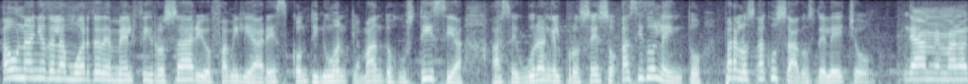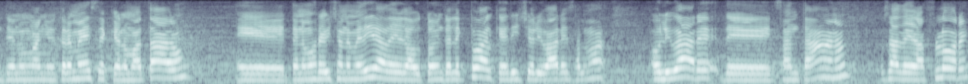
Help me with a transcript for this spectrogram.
A un año de la muerte de Melfi Rosario, familiares continúan clamando justicia. Aseguran el proceso ha sido lento para los acusados del hecho. Ya mi hermano tiene un año y tres meses que lo mataron. Eh, tenemos revisión de medida del autor intelectual, que es Richie Olivares, Olivares de Santa Ana, o sea, de Las Flores.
